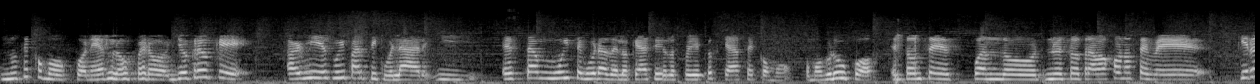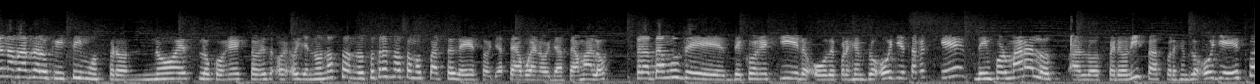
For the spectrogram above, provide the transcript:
no sé cómo ponerlo, pero yo creo que Army es muy particular y está muy segura de lo que hace y de los proyectos que hace como, como grupo. Entonces, cuando nuestro trabajo no se ve quieren hablar de lo que hicimos, pero no es lo correcto. Es, oye, no, no nosotros no somos parte de eso, ya sea bueno o ya sea malo. Tratamos de, de, corregir o de, por ejemplo, oye, ¿sabes qué? De informar a los, a los periodistas, por ejemplo, oye, esto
